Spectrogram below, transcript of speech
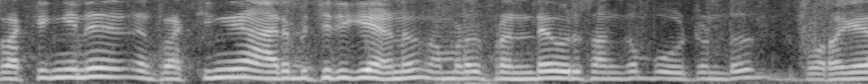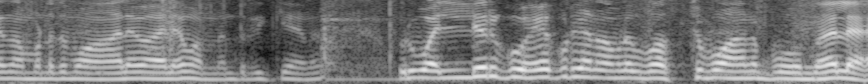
ട്രക്കിങ്ങിന് ട്രക്കിങ് ആരംഭിച്ചിരിക്കുകയാണ്. നമ്മുടെ ഫ്രണ്ട് ഒരു സംഘം പോയിട്ടുണ്ട്. പുറകെ നമ്മുടെ വാല വാല വന്നിട്ടിരിക്കുകയാണ്. ഒരു വലിയൊരു ഗുഹയെ കൂടിയാണ് നമ്മൾ ഫസ്റ്റ് പോകാൻ പോകുന്നത് അല്ലേ?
